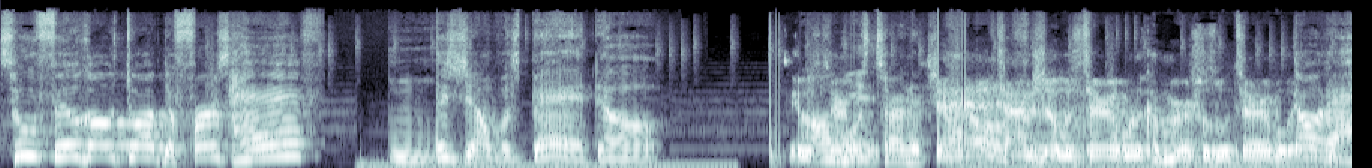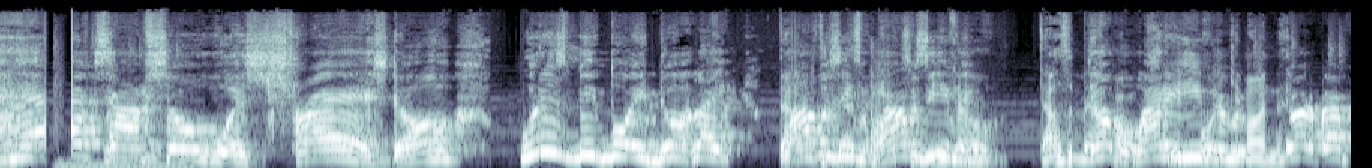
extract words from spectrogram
Two field goals throughout the first half. Hmm. This jump was bad, dog. It was Almost terrible. turned the The halftime show was terrible. The commercials were terrible. It Dog, the just bad. halftime show was trash, dog. What is Big Boy doing? Like, That why was, was the he? Why part to was me, he even? though. That was the best No, part. but why did he even came start about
